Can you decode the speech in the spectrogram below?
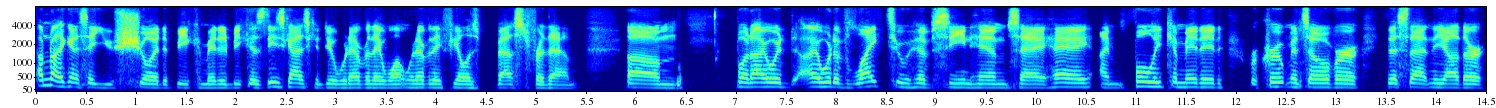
I'm not going to say you should be committed because these guys can do whatever they want, whatever they feel is best for them. Um, but I would I would have liked to have seen him say, "Hey, I'm fully committed. Recruitment's over. This, that, and the other.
